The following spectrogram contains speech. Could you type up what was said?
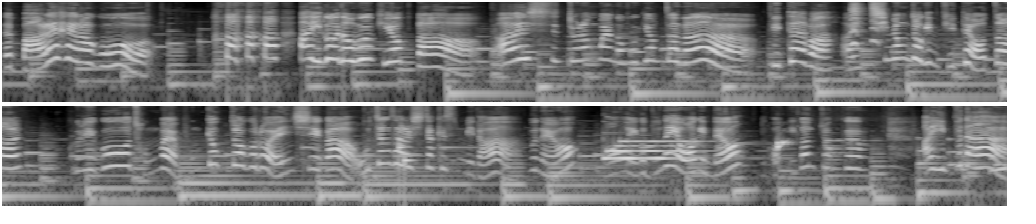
내 말해 해라고. 아, 이거 너무 귀엽다. 아이씨, 쪼랑말 너무 귀엽잖아. 뒤태 봐. 아, 이 치명적인 뒤태 어쩔. 그리고 정말 본격적으로 NC가 옷장사를 시작했습니다. 이쁘네요. 어, 이거 눈의 여왕인데요? 어, 이건 조금 아 이쁘다.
